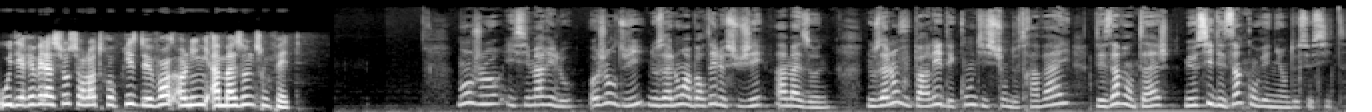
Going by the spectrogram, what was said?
où des révélations sur l'entreprise de vente en ligne Amazon sont faites. Bonjour, ici Marilou. Aujourd'hui, nous allons aborder le sujet Amazon. Nous allons vous parler des conditions de travail, des avantages, mais aussi des inconvénients de ce site.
